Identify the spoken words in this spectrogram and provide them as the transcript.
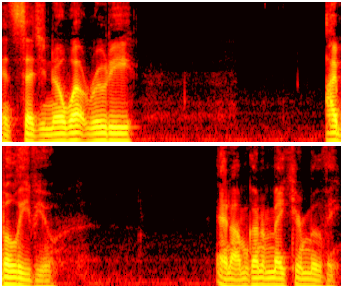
and said, You know what, Rudy? I believe you. And I'm going to make your movie.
